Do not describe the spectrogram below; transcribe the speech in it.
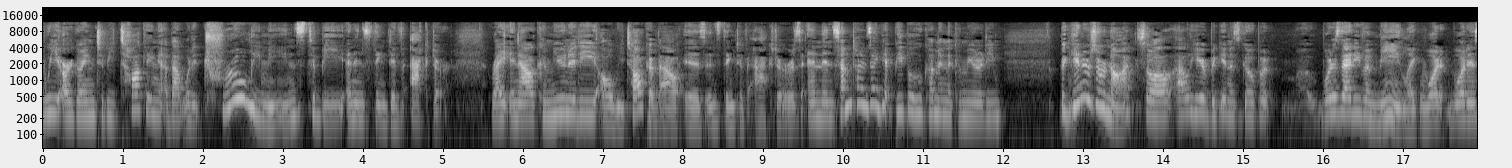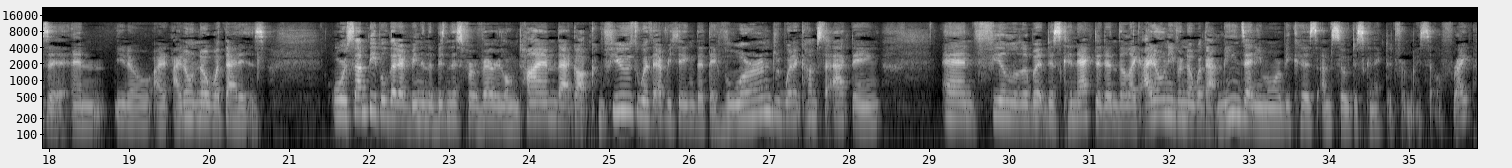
we are going to be talking about what it truly means to be an instinctive actor. Right? In our community, all we talk about is instinctive actors. And then sometimes I get people who come in the community, beginners or not. So I'll, I'll hear beginners go, but uh, what does that even mean? Like, what, what is it? And, you know, I, I don't know what that is or some people that have been in the business for a very long time that got confused with everything that they've learned when it comes to acting and feel a little bit disconnected and they're like i don't even know what that means anymore because i'm so disconnected from myself right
